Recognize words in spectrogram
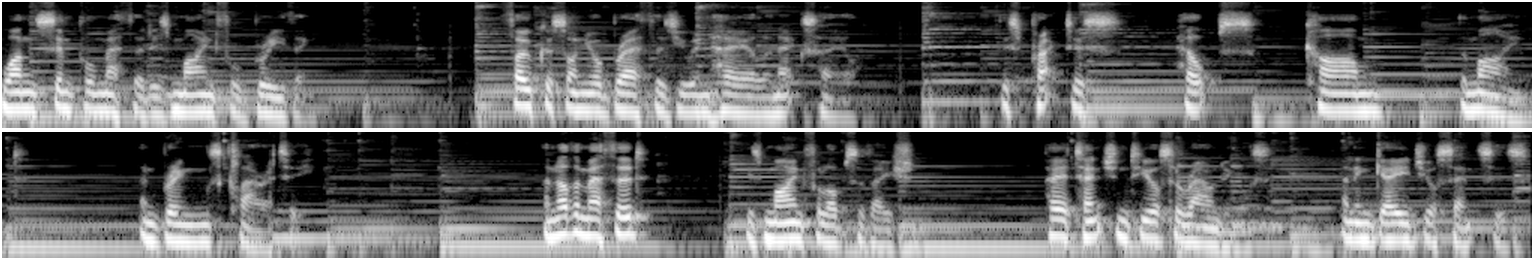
One simple method is mindful breathing. Focus on your breath as you inhale and exhale. This practice helps calm the mind and brings clarity. Another method is mindful observation. Pay attention to your surroundings and engage your senses.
